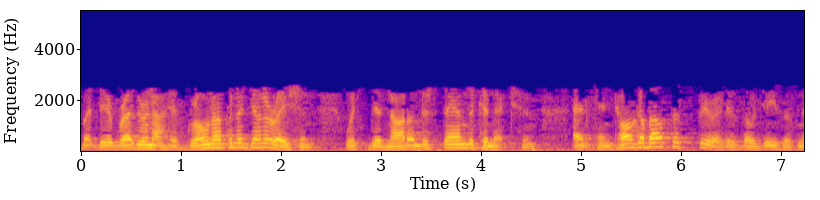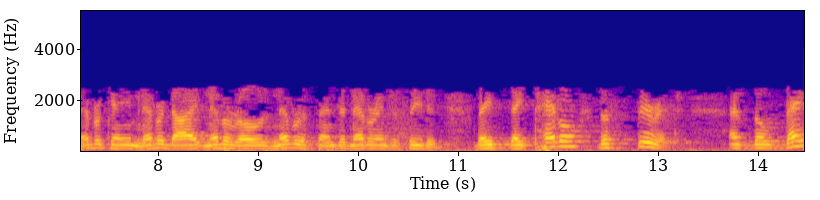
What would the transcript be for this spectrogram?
but dear brethren, I have grown up in a generation which did not understand the connection and can talk about the Spirit as though Jesus never came, never died, never rose, never ascended, never interceded. They, they peddle the Spirit as though they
